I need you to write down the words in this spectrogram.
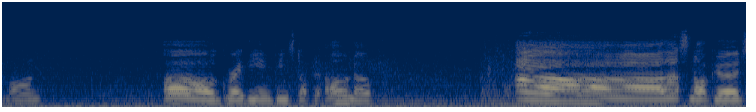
Come on. Ah, Oh, great, the EMP stopped it. Oh no. Ah, that's not good.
